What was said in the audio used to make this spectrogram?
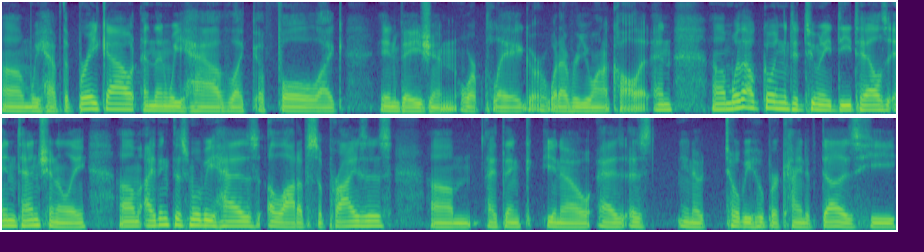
Um, we have the breakout, and then we have like a full like invasion or plague or whatever you want to call it. And um, without going into too many details intentionally, um, I think this movie has a lot of surprises. Um, I think you know as as you know Tobe Hooper kind of does. He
